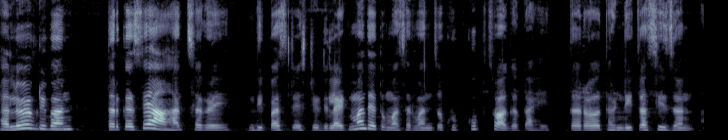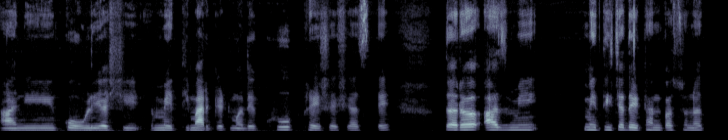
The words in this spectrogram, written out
हॅलो एव्हरीवन तर कसे आहात सगळे? दीपास टेस्टी डिलाईटमध्ये तुम्हा सर्वांचं खूप खूप स्वागत आहे. तर थंडीचा सीझन आणि कोवळी अशी मेथी मार्केटमध्ये खूप फ्रेश अशी असते. तर आज मी मेथीच्या देठांपासूनच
